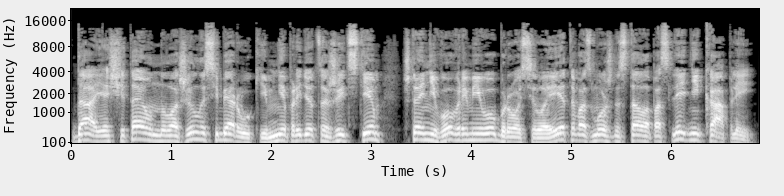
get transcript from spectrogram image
Да, я считаю, он наложил на себя руки, мне придется жить с тем, что я не вовремя его бросила, и это, возможно, стало последней каплей.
